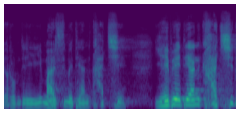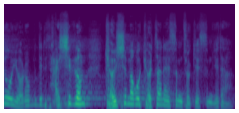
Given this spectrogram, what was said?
여러분들이 이 말씀에 대한 가치, 예배에 대한 가치도 여러분들이 다시금 결심하고 결단했으면 좋겠습니다.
